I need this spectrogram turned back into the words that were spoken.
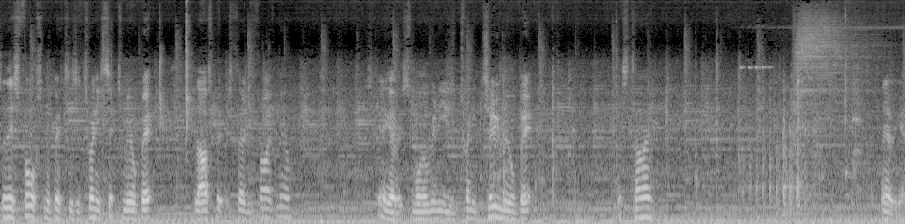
So this Forstner bit is a 26mm bit, last bit was 35mm. It's going to go a bit smaller, we're going to use a 22mm bit this time. There we go.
